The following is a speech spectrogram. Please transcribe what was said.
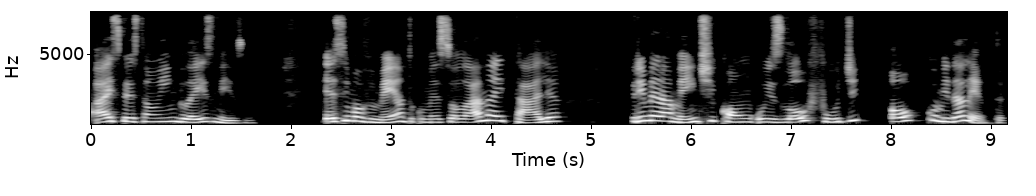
a expressão em inglês mesmo. Esse movimento começou lá na Itália primeiramente com o slow food ou comida lenta,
